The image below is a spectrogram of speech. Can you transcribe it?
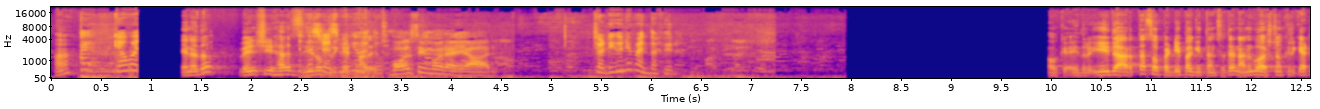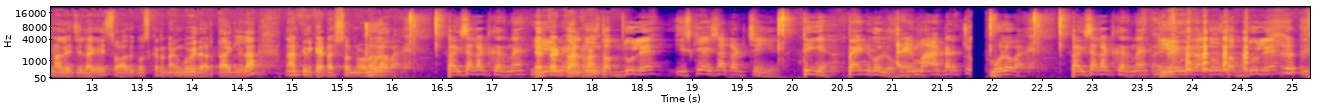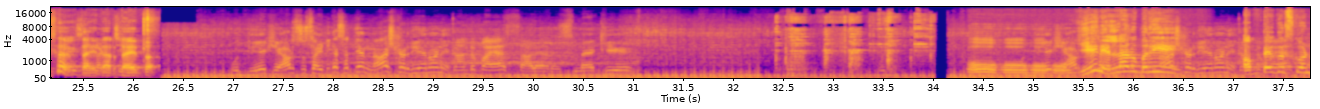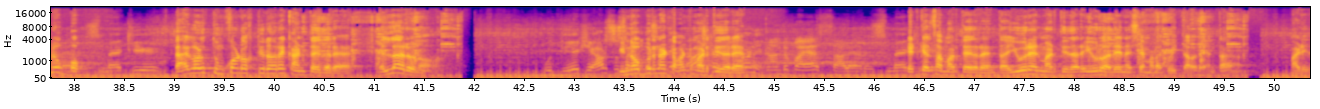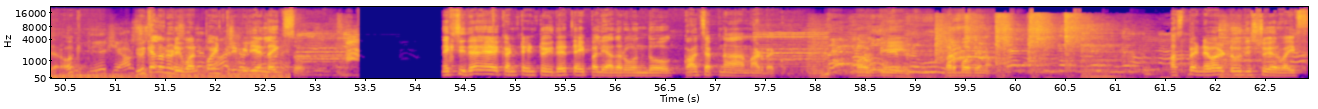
ಹಾಂ क्या हुआ ಏನದು when she has zero stress में ಕ್ರಿಕೆಟ್ क्यों है ನಾಲೆಜ್ बॉल स्विंग हो रहा है यार चड्डी क्यों नहीं पहनता फिर ಓಕೆ ಇದ್ರ ಇದು ಅರ್ಥ ಸ್ವಲ್ಪ ಡೀಪ್ ಆಗಿತ್ತು ಅನ್ಸುತ್ತೆ ನನಗೂ ಅಷ್ಟೊಂದು ಕ್ರಿಕೆಟ್ ನಾಲೆಜ್ ಇಲ್ಲ ಸೊ ಅದಕ್ಕೋಸ್ಕರ ನನಗೂ ಇದು ಅರ್ಥ ಆಗಲಿಲ್ಲ ನಾನು ಕ್ರಿಕೆಟ್ ಅಷ್ಟೊಂದು ನೋಡೋಲ್ಲ कैसा कट करना है Haircut ये मेरा काट रहा दोस्त अब्दुल है इसके ऐसा कट चाहिए ठीक है पैंट को लो अरे मादर चो बोलो भाई कैसा कट करना है ये मेरा दोस्त अब्दुल है इसके ಅರ್ಥ ऐसा ಆಯ್ತು कट ಅರ್ಥ चाहिए ಆಯ್ತು वो देख यार सोसाइटी का सत्यानाश कर दिया इन्होंने गंद पाया साले ने स्मैक किए ಓಹೋ ಹೋ ಏನ್ ಎಲ್ಲಾರು ಬರೀ ಅಪ್ಪೆಗರ್ಸ್ಕೊಂಡು ಬ್ಯಾಗ್ ಒಳಗೆ ತುಂಬ್ಕೊಂಡು ಹೋಗ್ತಿರೋರೆ ಕಾಣ್ತಾ ಇದಾರೆ ಎಲ್ಲಾರು ಇನ್ನೊಬ್ಬರನ್ನ ಟಾಂಟ್ ಮಾಡ್ತಿದ್ದಾರೆ ಕೆಟ್ಟ ಕೆಲಸ ಮಾಡ್ತಾ ಇದಾರೆ ಅಂತ ಇವ್ರೇನ್ ಮಾಡ್ತಿದ್ದಾರೆ ಇವರು ಅದೇ ನಶೆ ಮಾಡಕ್ ಹೋಯ್ತಾವ್ರೆ ಅಂತ ಮಾಡಿದ್ದಾರೆ ಓಕೆ ಇವಕ್ಕೆಲ್ಲ ನೋಡಿ one point three million likes next ಇದೇ ಕಂಟೆಂಟು ಇದೇ ಅಲ್ಲಿ ಯಾವ್ದಾದ್ರು ಒಂದು ಕಾನ್ಸೆಪ್ಟ್ ಮಾಡಬೇಕು. ಮಾಡ್ಬೇಕು ಬರ್ಬೋದೇನೋ. Husband ever do this to your wife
